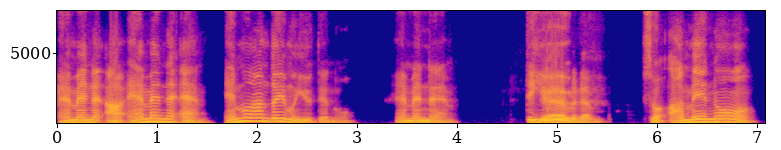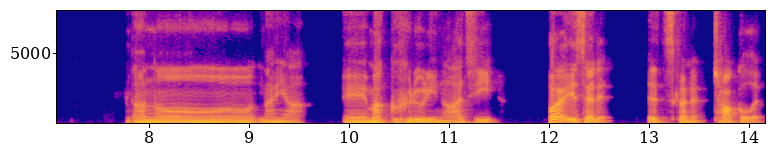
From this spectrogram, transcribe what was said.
?M&M、あ、M&M。M&M 言うてんの ?M&M。ってい Yeah, う、M and M. そう、飴の、あのーなんや、えーマックフルーリーの味。But you said it's kind of chocolate.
